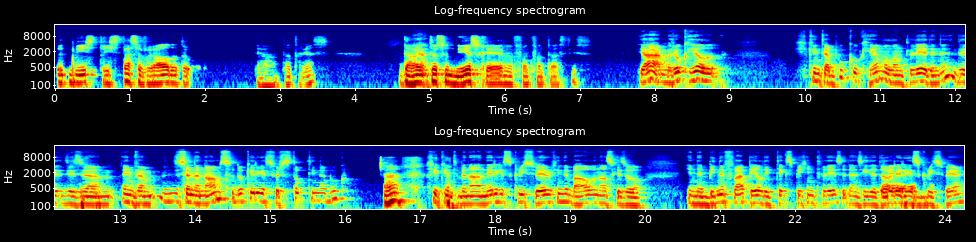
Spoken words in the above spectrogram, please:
het meest tristesse verhaal dat er, ja, dat er is. Daar Ja. tussen neerschrijven vond ik fantastisch. Ja, maar ook heel... Je kunt dat boek ook helemaal ontleden. Hè? De- Dus, ehm, een van, zijn naam staat ook ergens verstopt in dat boek. Ah, Je kunt bijna nergens Chris Ware vinden, behalve als je zo in de binnenflap heel die tekst begint te lezen, dan zie je daar ergens Chris Ware.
